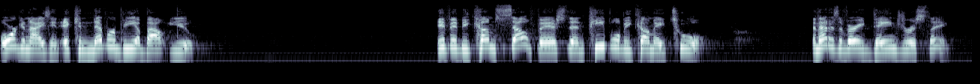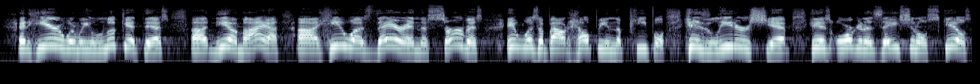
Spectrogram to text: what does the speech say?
organizing, it can never be about you. If it becomes selfish, then people become a tool. And that is a very dangerous thing. And here, when we look at this, uh, Nehemiah, uh, he was there in the service. It was about helping the people. His leadership, his organizational skills,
